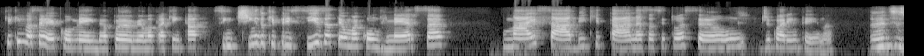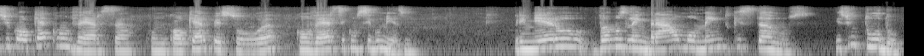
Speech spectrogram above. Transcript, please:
O que, que você recomenda, Pamela, para quem está sentindo que precisa ter uma conversa, mas sabe que está nessa situação de quarentena? Antes de qualquer conversa com qualquer pessoa, converse consigo mesmo. Primeiro, vamos lembrar o momento que estamos. Isso em tudo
